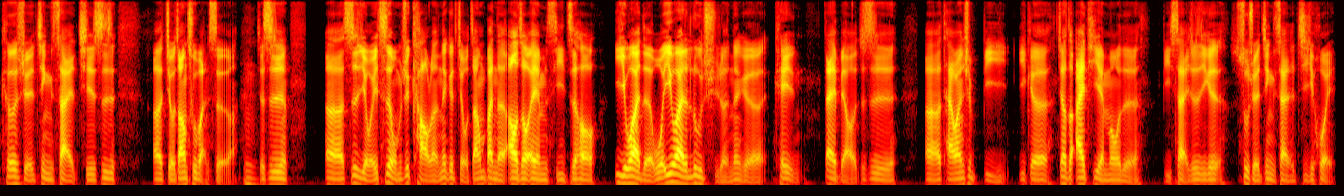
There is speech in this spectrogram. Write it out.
科学竞赛，其实是呃九章出版社啊，嗯、就是呃是有一次我们去考了那个九章办的澳洲 AMC 之后，意外的我意外的录取了那个可以。代表就是呃台湾去比一个叫做 ITMO 的比赛，就是一个数学竞赛的机会。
